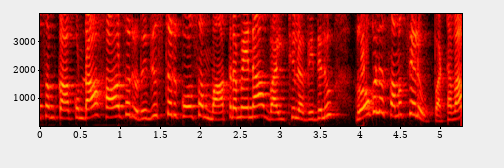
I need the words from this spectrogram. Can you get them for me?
కోసం కాకుండా హాజరు రిజిస్టర్ కోసం మాత్రమేనా? వైద్యుల విధులు రోగుల సమస్యలు పట్టవా?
